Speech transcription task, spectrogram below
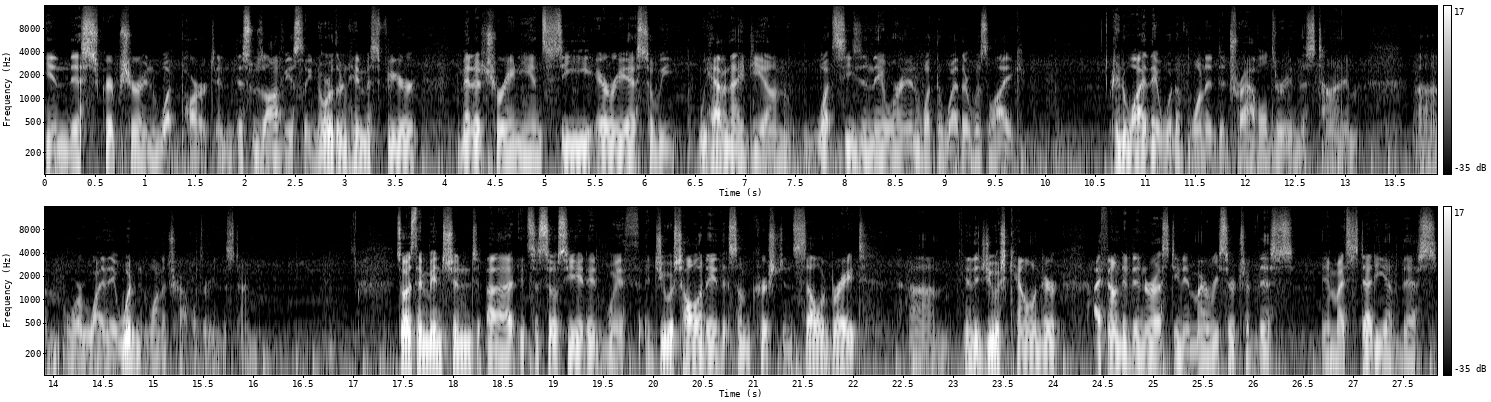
in this scripture and what part. And this was obviously Northern Hemisphere, Mediterranean Sea area. So we, we have an idea on what season they were in, what the weather was like, and why they would have wanted to travel during this time, um, or why they wouldn't want to travel during this time. So, as I mentioned, uh, it's associated with a Jewish holiday that some Christians celebrate. Um, in the Jewish calendar, I found it interesting in my research of this, in my study of this,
